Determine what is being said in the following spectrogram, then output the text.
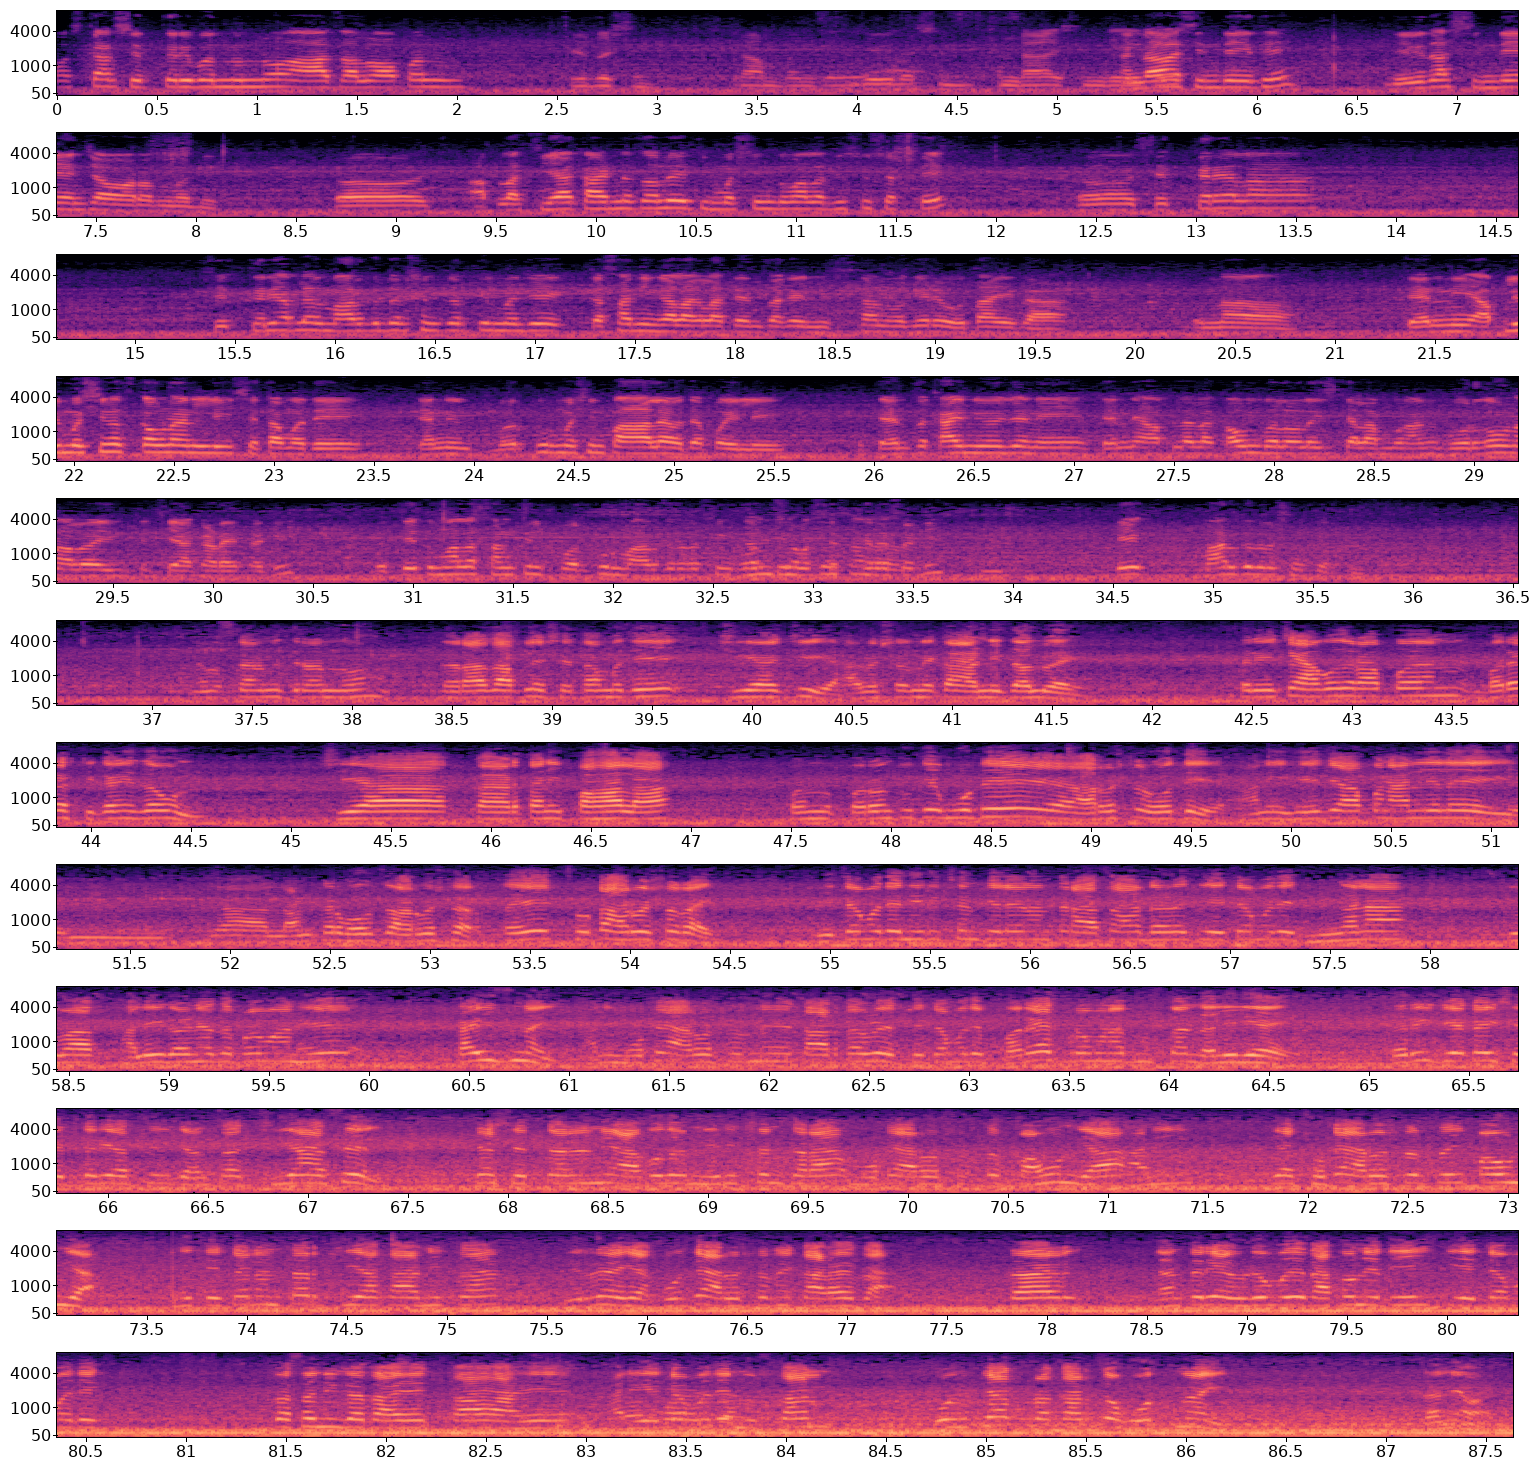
नमस्कार शेतकरी बंधूंनो आज आलो आपण ग्रामपंचायत. देवीदास शिंदे खंडाळा शिंदे खंडाळा शिंदे इथे. देवीदास शिंदे यांच्या वावरामध्ये तर आपला चिया काढणं चालू आहे ती मशीन तुम्हाला दिसू शकते. तर शेतकऱ्याला शेतकरी आपल्याला मार्गदर्शन करतील म्हणजे कसा निघा लागला त्यांचा काही नुकसान वगैरे होत आहे का? पुन्हा त्यांनी आपली मशीनच काऊन आणली शेतामध्ये? त्यांनी भरपूर मशीन पाहिल्या होत्या पहिले. त्यांचं काय नियोजन आहे? त्यांनी आपल्याला काऊन बोलवलं इतक्या लांबून? आम्ही बोरगावून आलो आहे इथे चिया काढायसाठी. तर ते तुम्हाला सांगतील भरपूर मार्गदर्शन करतील शेतकऱ्यासाठी. ते मार्गदर्शन करतील. नमस्कार मित्रांनो. तर आज आपल्या शेतामध्ये चियाची हार्वेस्टरने काढणी चालू आहे? तर याच्या अगोदर आपण बऱ्याच ठिकाणी जाऊन चिया काढताना पाहाला. पण परंतु ते मोठे हार्वेस्टर होते. आणि हे जे आपण आणलेलं आहे या लांडकर भाऊचं हार्वेस्टर तर हे छोटं हार्वेस्टर आहे. याच्यामध्ये निरीक्षण केल्यानंतर असं आढळलं की याच्यामध्ये झिंगाला किंवा खाली गळण्याचं प्रमाण हे काहीच नाही. आणि मोठ्या हार्वेस्टरने काढता वेळेस त्याच्यामध्ये बऱ्याच प्रमाणात नुकसान झालेली आहे. तरी जे काही शेतकरी असतील ज्यांचा चिया असेल त्या शेतकऱ्यांनी अगोदर निरीक्षण करा मोठ्या हार्वेस्टरचं पाहून घ्या आणि या छोट्या हार्वेस्टरचंही पाहून घ्या. आणि त्याच्यानंतर चिया काढणीचा निर्णय घ्या. कोणत्या हार्वेस्टरने काढायचा? तर नंतर या व्हिडिओमध्ये दाखवण्यात येईल की याच्यामध्ये कसं निघत आहे काय आहे आणि याच्यामध्ये नुकसान कोणत्याच प्रकारचं होत नाही. धन्यवाद.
